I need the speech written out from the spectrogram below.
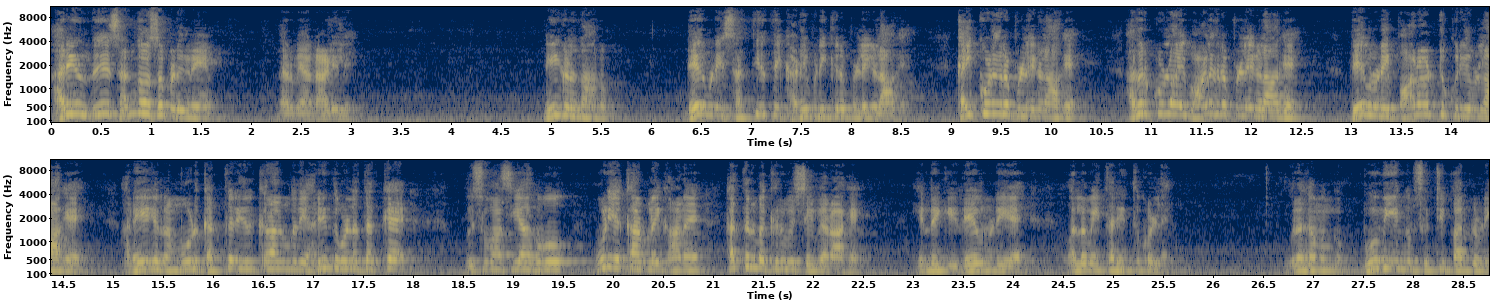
அறிந்து சந்தோஷப்படுகிறேன். தர்மையான நாளிலே. நீங்களும் நானும் தேவனுடைய சத்தியத்தை கடைபிடிக்கிற பிள்ளைகளாக கை கொடுகிற பிள்ளைகளாக அதற்குள்ளாய் வாழுகிற பிள்ளைகளாக தேவனுடைய பாராட்டுக்குரியவர்களாக அநேகர் நம்மோடு கத்தர் இருக்கிறார் என்பதை அறிந்து கொள்ளத்தக்க விசுவாசியாகவோ ஊழியக்காரர்களை காண கத்தர் கிருவி செய்வராக செய்வாராக. இன்றைக்கு தேவனுடைய வல்லமை தரித்து கொள்ள உலகமெங்கும் பூமி எங்கும் சுற்றி பார்க்கிற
